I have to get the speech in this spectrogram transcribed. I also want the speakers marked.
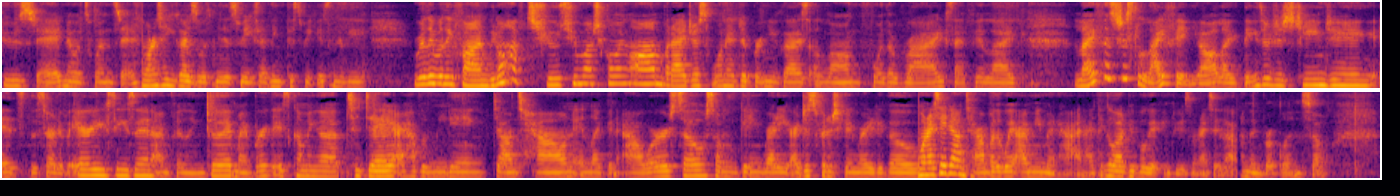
Speaker 1: Tuesday. No, it's Wednesday. I want to take you guys with me this week I think this week is going to be really, really fun. We don't have too, too much going on, but I just wanted to bring you guys along for the ride because I feel like life is just lifing, y'all. Like things are just changing. It's the start of Aries season. I'm feeling good. My birthday's coming up. Today I have a meeting downtown in like an hour or so. So I'm getting ready. I just finished getting ready to go. When I say downtown, by the way, I mean Manhattan. I think a lot of people get confused when I say that. I'm in Brooklyn, so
